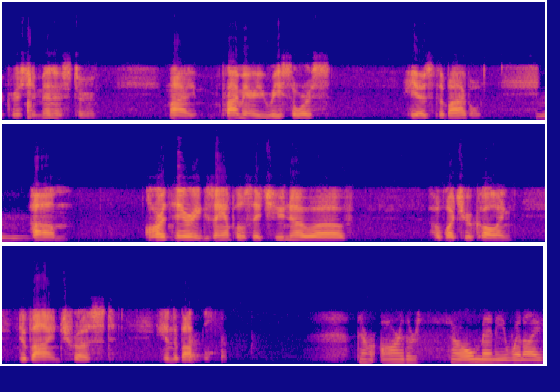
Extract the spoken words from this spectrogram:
a Christian minister, my primary resource is the Bible. Mm. Um, are there examples that you know of of what you're calling divine trust in the Bible? There are. There's so many. When I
